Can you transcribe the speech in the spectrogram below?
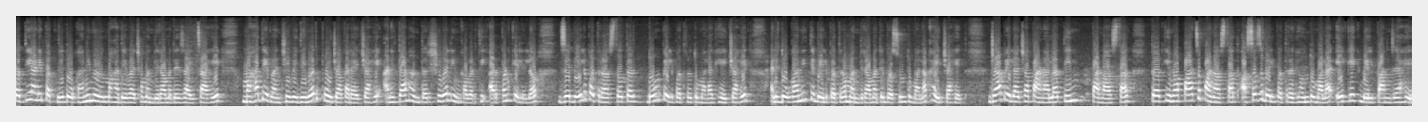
पती आणि पत्नी दोघांनी मिळून महादेवाच्या मंदिरामध्ये जायचं आहे. महादेवांची विधिवत पूजा करायची आहे आणि त्यानंतर शिवलिंगावरती अर्पण केलेलं जे बेलपत्र असतं तर दोन बेलपत्र तुम्हाला घ्यायचे आहेत आणि दोघांनी ते बेलपत्र मंदिरामध्ये बसून तुम्हाला खायचे आहेत. ज्या बेलाच्या पानाला तीन पानं असतात तर किंवा पाच पानं असतात असंच बेलपत्र घेऊन तुम्हाला एक एक बेलपान जे आहे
